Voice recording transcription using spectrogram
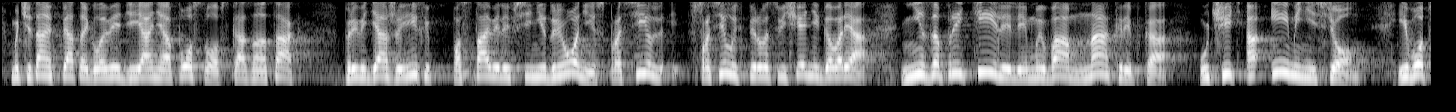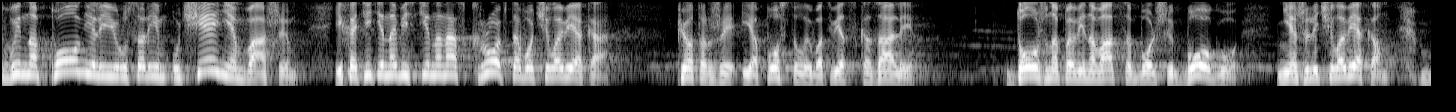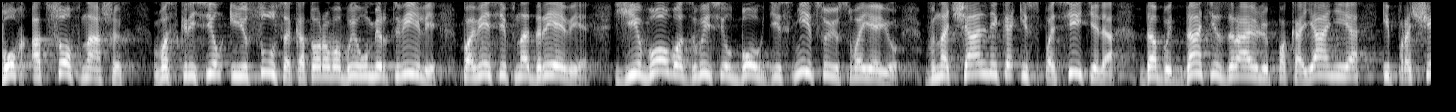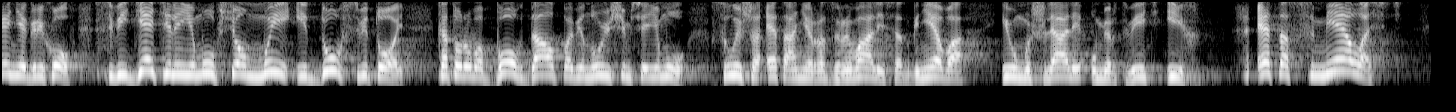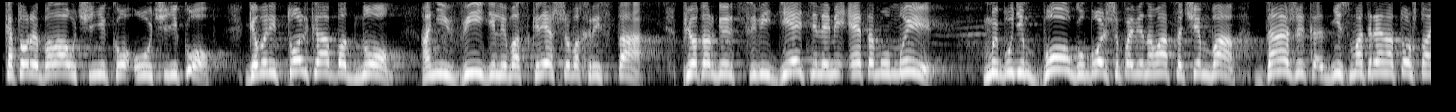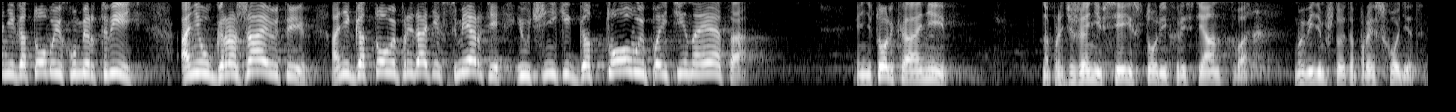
Мы читаем в пятой главе Деяния апостолов, сказано так, «Приведя же их и поставили в Синедрионе, и спросил, спросил их первосвященник, говоря, «Не запретили ли мы вам накрепко учить о имени сем?» И вот вы наполнили Иерусалим учением вашим и хотите навести на нас кровь того человека. Петр же и апостолы в ответ сказали, должно повиноваться больше Богу, нежели человеком. Бог отцов наших воскресил Иисуса, которого вы умертвили, повесив на древе. Его возвысил Бог десницею Своею в начальника и спасителя, дабы дать Израилю покаяние и прощение грехов. Свидетели Ему все мы и Дух Святой, которого Бог дал повинующимся Ему. Слыша это, они разрывались от гнева и умышляли умертвить их. Это смелость, которая была у учеников, говорит только об одном. Они видели воскресшего Христа. Петр говорит, свидетелями этому мы. Мы будем Богу больше повиноваться, чем вам. Даже несмотря на то, что они готовы их умертвить. Они угрожают их, они готовы предать их смерти, и ученики готовы пойти на это. И не только они, на протяжении всей истории христианства мы видим, что это происходит.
